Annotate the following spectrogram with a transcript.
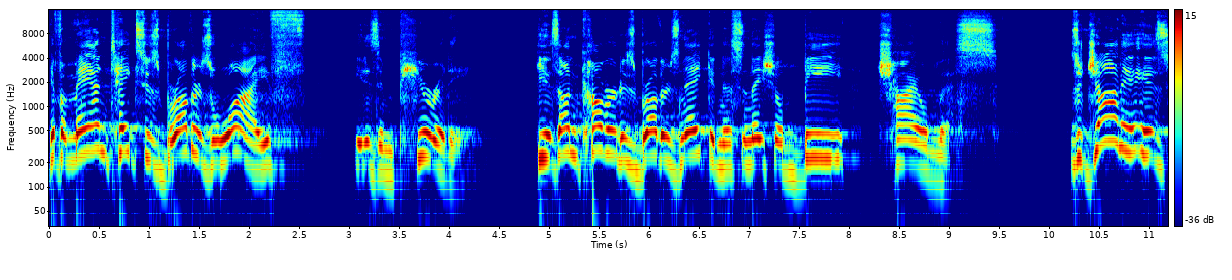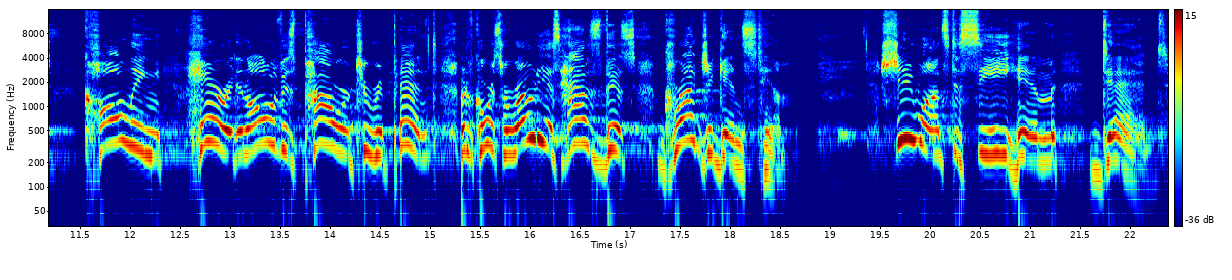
if a man takes his brother's wife, it is impurity. He has uncovered his brother's nakedness, and they shall be childless. So John is calling Herod in all of his power to repent, but of course, Herodias has this grudge against him. She wants to see him dead.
